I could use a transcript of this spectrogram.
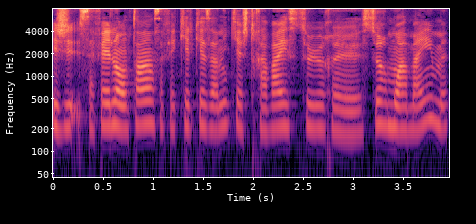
Et ça fait longtemps, ça fait quelques années que je travaille sur, euh, sur moi-même.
